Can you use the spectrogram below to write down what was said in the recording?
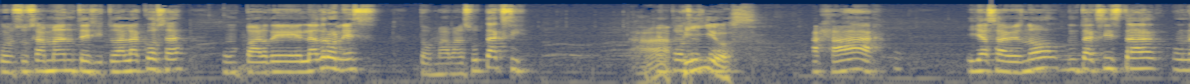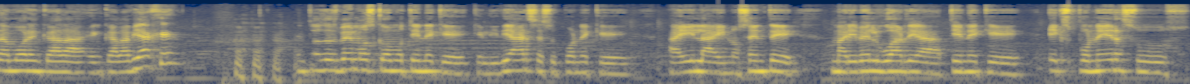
con sus amantes y toda la cosa, un par de ladrones tomaban su taxi. Ah, Entonces, pillos. Ajá. Y ya sabes, ¿no? Un taxista, un amor en cada, en cada viaje. Entonces vemos cómo tiene que, que lidiar. Se supone que ahí la inocente Maribel Guardia tiene que exponer sus,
